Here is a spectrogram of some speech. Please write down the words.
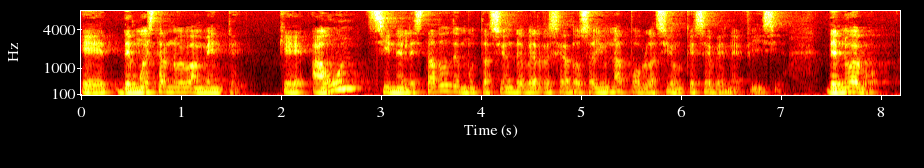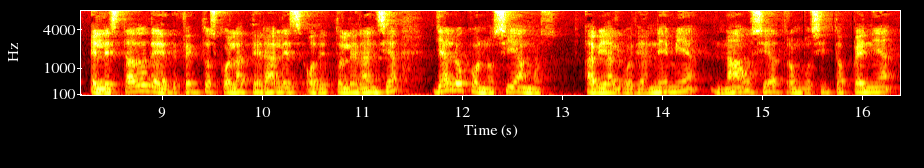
eh, demuestra nuevamente que aún sin el estado de mutación de BRCA2 hay una población que se beneficia. De nuevo, el estado de defectos colaterales o de tolerancia ya lo conocíamos. Había algo de anemia, náusea, trombocitopenia,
